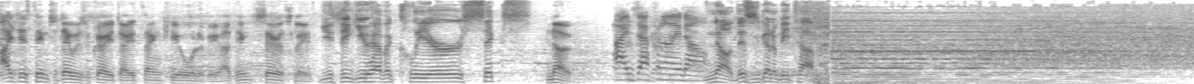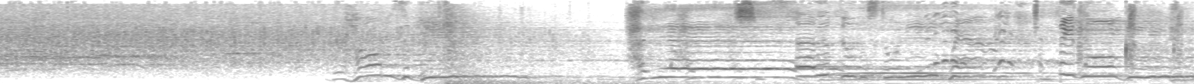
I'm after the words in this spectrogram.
I just think today was a great day. Thank you, all of you. I think, seriously, You think you have a clear six? no. I definitely don't. No, this is going to be tough. The heart is a beat. She's up through the stony ground, and there's no room,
